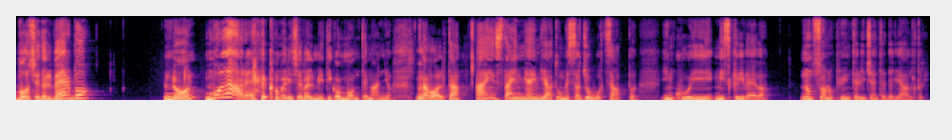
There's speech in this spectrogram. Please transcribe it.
Voce del verbo non mollare, come diceva il mitico Montemagno. Una volta Einstein mi ha inviato un messaggio WhatsApp in cui mi scriveva: Non sono più intelligente degli altri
